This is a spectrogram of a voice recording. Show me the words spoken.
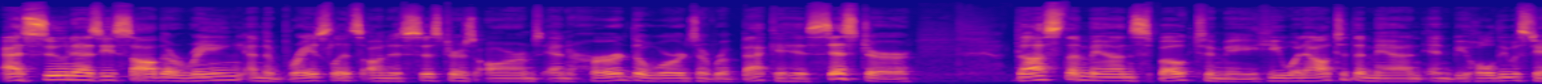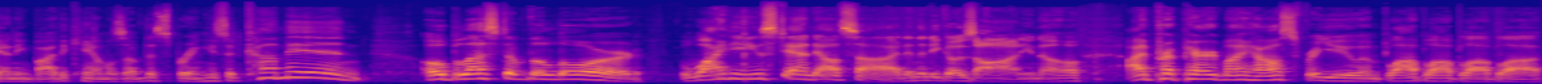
As soon as he saw the ring and the bracelets on his sister's arms and heard the words of Rebekah, his sister, Thus the man spoke to me. He went out to the man, and behold, he was standing by the camels of the spring. He said, Come in, O blessed of the Lord. Why do you stand outside? And then he goes on, you know, I prepared my house for you, and blah, blah, blah, blah.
